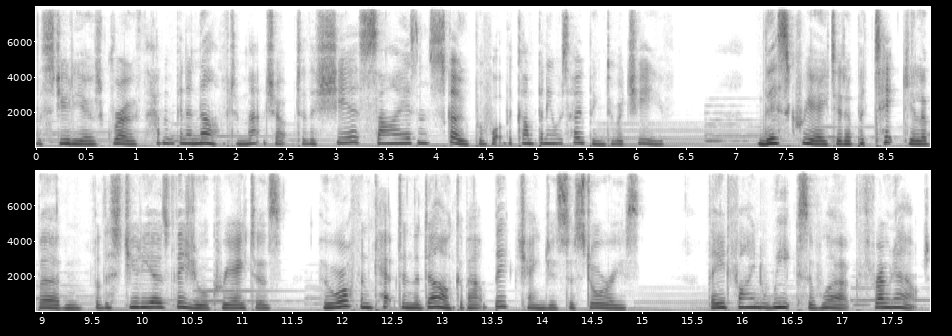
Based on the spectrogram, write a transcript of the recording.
The studio's growth hadn't been enough to match up to the sheer size and scope of what the company was hoping to achieve. This created a particular burden for the studio's visual creators, who were often kept in the dark about big changes to stories. They'd find weeks of work thrown out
